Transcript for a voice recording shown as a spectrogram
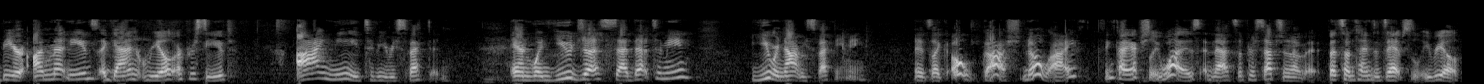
be your unmet needs, again, real or perceived. I need to be respected. And when you just said that to me, you were not respecting me. And it's like, oh gosh, no, I think I actually was. And that's the perception of it. But sometimes it's absolutely real.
